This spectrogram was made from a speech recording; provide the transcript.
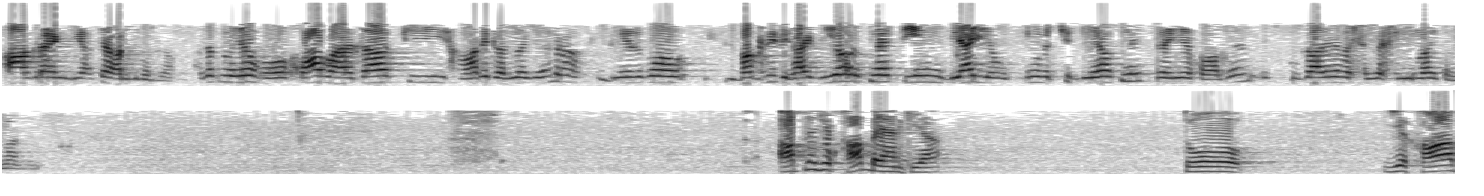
آگرہ انڈیا سے عرض کر رہا ہوں۔ حضرت مجھے خواب آیا تھا کہ ہمارے گھر میں جو ہے نا میرے کو بکری دکھائی دی اور اس میں تین بیائی ہے تین بچے دیا اس میں۔ یہ خواب ہے۔ اس بارے میں کروا دوں آپ نے جو خواب بیان کیا تو یہ خواب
